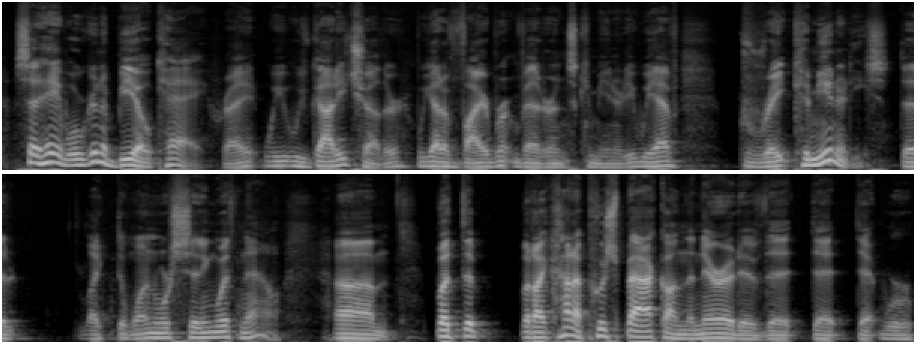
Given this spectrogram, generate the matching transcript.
I said, hey, well, we're going to be okay, right? We, we've got each other. We got a vibrant veterans community. We have great communities that, like the one we're sitting with now. Um, but the but I kind of push back on the narrative that that that we're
